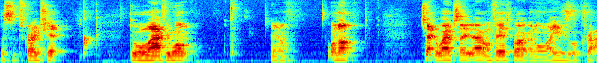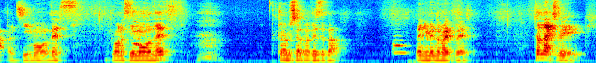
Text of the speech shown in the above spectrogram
the subscribe shit. Do all that if you want. You know. Or not. Check the website out on Facebook and all that usual crap and see more of this. If you want to see more of this, close up of Isabelle. Then you're in the right place. Till next week.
